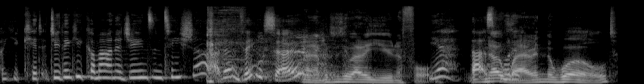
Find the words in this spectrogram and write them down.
are you kidding? Do you think he'd come out in a jeans and t-shirt? I don't think so. No, no, but does he wear a uniform? Yeah, that's what it- Nowhere in the world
